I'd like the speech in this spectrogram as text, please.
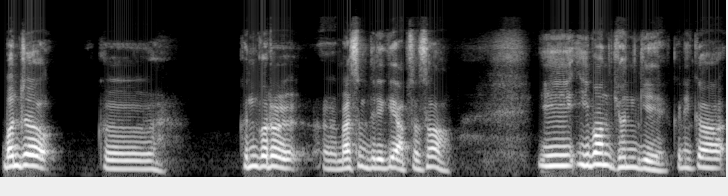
먼저 그 근거를 말씀드리기에 앞서서 이 이번 경기 그러니까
